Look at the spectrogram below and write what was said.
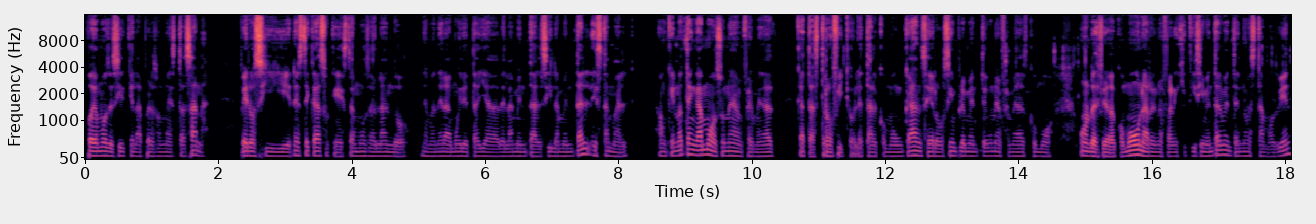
podemos decir que la persona está sana. Pero si en este caso que estamos hablando de manera muy detallada de la mental, si la mental está mal, aunque no tengamos una enfermedad catastrófica o letal como un cáncer o simplemente una enfermedad como un resfriado común, una rinofaringitis, y mentalmente no estamos bien,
